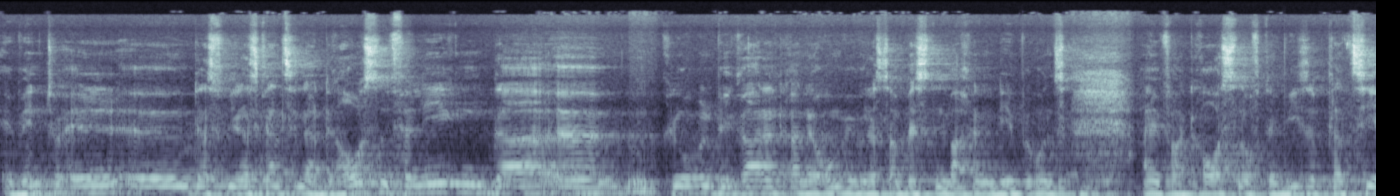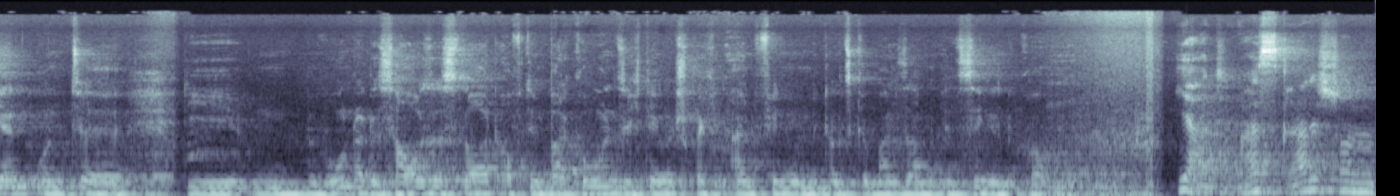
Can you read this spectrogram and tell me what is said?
Eventuell, dass wir das Ganze nach draußen verlegen, da knobeln wir gerade dran herum, wie wir das am besten machen, indem wir uns einfach draußen auf der Wiese platzieren und äh, die äh, Bewohner des Hauses dort auf dem Balkon sich dementsprechend einfinden und mit uns gemeinsam ins Singen kommen. Ja, du hast gerade schon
